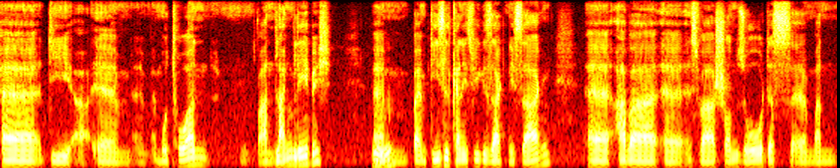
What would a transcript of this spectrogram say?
Äh, die äh, ähm, Motoren waren langlebig. Mhm. Ähm, beim Diesel kann ich es wie gesagt nicht sagen, äh, aber äh, es war schon so, dass äh, man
